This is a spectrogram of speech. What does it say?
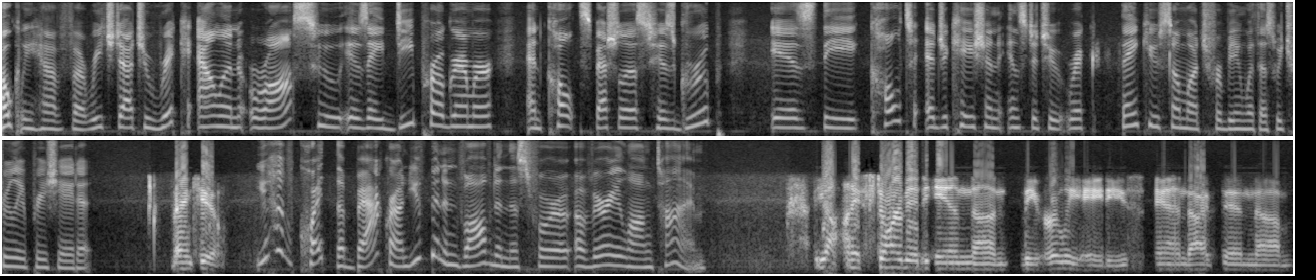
Poke. We have uh, reached out to Rick Alan Ross, who is a deprogrammer and cult specialist. His group is the Cult Education Institute. Rick, thank you so much for being with us. We truly appreciate it. Thank you. You have quite the background. You've been involved in this for a, a very long time. Yeah, I started in um, the early 80s, and I've been um,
